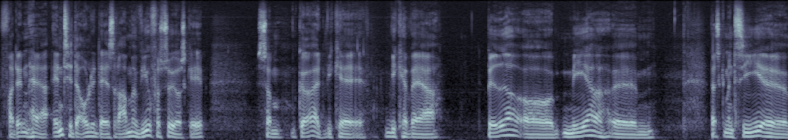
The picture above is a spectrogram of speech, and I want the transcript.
fra den her antidagligdags ramme, vi jo forsøger at skabe, som gør, at vi kan, vi kan være bedre og mere, øh, hvad skal man sige, øh,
